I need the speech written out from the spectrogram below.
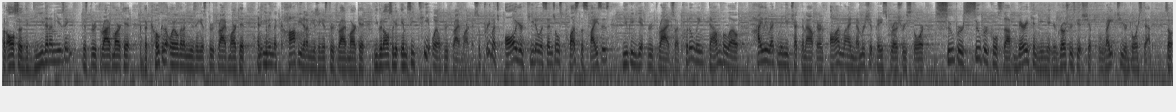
but also the ghee that I'm using is through Thrive Market. The coconut oil that I'm using is through Thrive Market, and even the coffee that I'm using is through Thrive Market. You can also get MCT oil through Thrive Market. So pretty much all your keto essentials plus the spices, you can get through Thrive. So I put a link down below. Highly recommend you check them out. They're an online membership-based grocery store. Super, super cool stuff. Very convenient. Your groceries get shipped right to your doorstep. So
